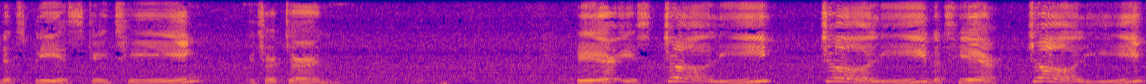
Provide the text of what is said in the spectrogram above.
That's please. Okay, Ching. It's your turn. Here is Jolly. Jolly. That's here. Jolly.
